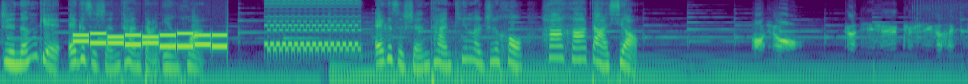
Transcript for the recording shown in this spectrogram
只能给 X 神探打电话。X 神探听了之后哈哈大笑：“老兄，这其实只是一个很简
